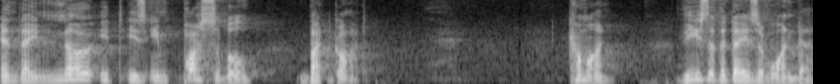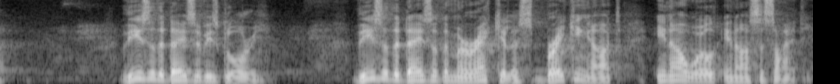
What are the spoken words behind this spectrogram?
and they know it is impossible but God. Come on. These are the days of wonder. These are the days of His glory. These are the days of the miraculous breaking out in our world, in our society.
